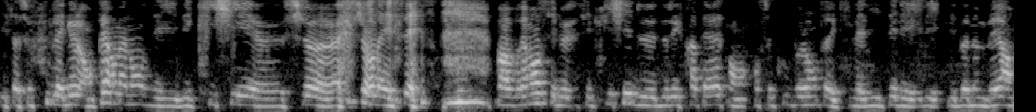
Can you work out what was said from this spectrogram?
et, ça se fout de la gueule en permanence des, clichés euh, sur euh, sur la SF. vraiment, c'est le, cliché de, de l'extraterrestre en, en secoupe volante qui va visiter les, les, les bonhommes verts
